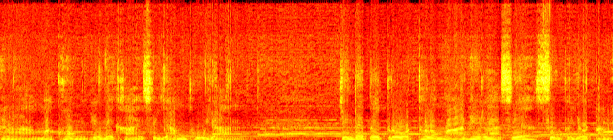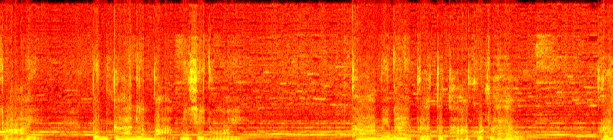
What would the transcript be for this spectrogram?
ทนามาข้องอยู่ในข่ายสยามภูยาน จึงได้ไปโปรดทรมานให้ละเสียซึ่งพยศอันร้าย เป็นการลำบากมิใช่น้อย ถ้าไม่ได้พระตถาคตแล้ว พระ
